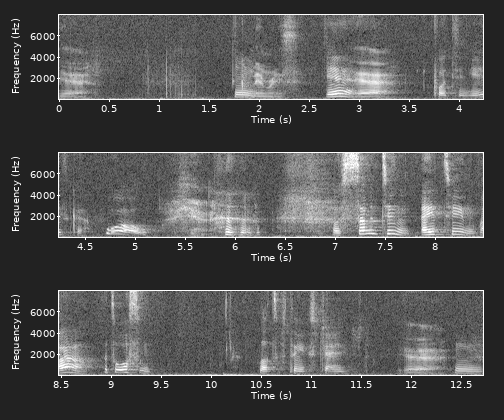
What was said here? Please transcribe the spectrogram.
Yeah. Good Mm. memories. Yeah. Yeah. 14 years ago. Whoa. Yeah. I was 17, 18. Wow, that's awesome. Lots of things changed. Yeah. Mm.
